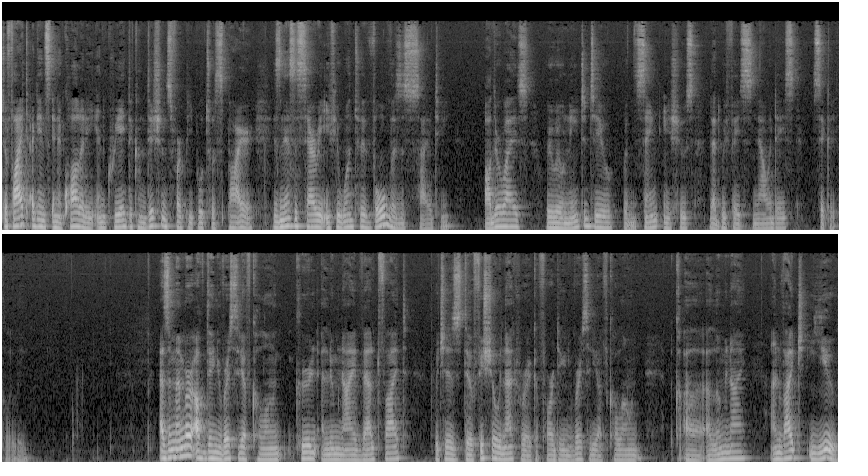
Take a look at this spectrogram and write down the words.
To fight against inequality and create the conditions for people to aspire is necessary if you want to evolve as a society. Otherwise, we will need to deal with the same issues that we face nowadays cyclically. As a member of the University of Cologne Alumni Weltweit, which is the official network for the University of Cologne uh, alumni, I invite you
